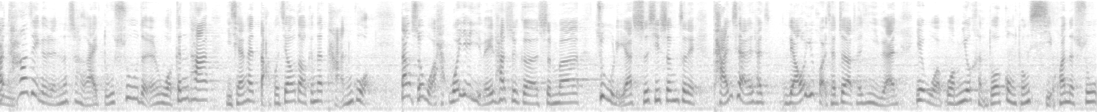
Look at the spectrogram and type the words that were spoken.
而他这个人呢是很爱读书的人。我跟他以前还打过交道，跟他谈过。当时我还我也以为他是个什么助理啊、实习生之类。谈起来才聊一会儿才知道他是议员，因为我我们有很多共同喜欢的书。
